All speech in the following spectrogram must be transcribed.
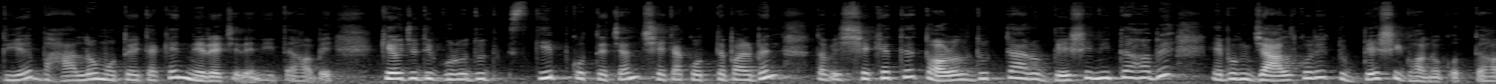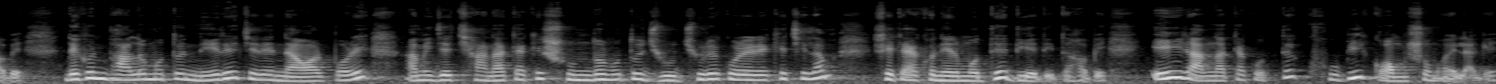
দিয়ে ভালো মতো এটাকে নেড়ে চেড়ে নিতে হবে। কেউ যদি গুঁড়ো দুধ স্কিপ করতে চান, সেটা করতে পারবেন। তবে সেক্ষেত্রে তরল দুধটা আরও বেশি নিতে হবে এবং জাল করে একটু বেশি ঘন করতে হবে। দেখুন, ভালো মতো নেড়ে চেড়ে নেওয়ার পরে আমি যে ছানাটাকে সুন্দর মতো ঝুরঝুরে করে রেখেছিলাম, সেটা এখন এর মধ্যে দিয়ে দিতে হবে। এই রান্নাটা করতে খুবই কম সময় লাগে।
